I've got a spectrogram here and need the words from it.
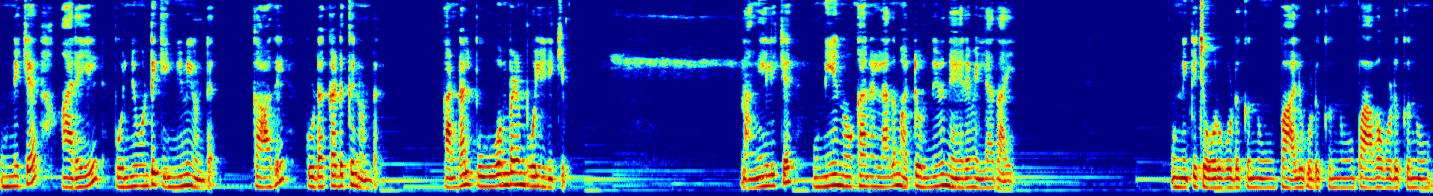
ഉണ്ണിക്ക് അരയിൽ പൊന്നുകൊണ്ട് കിങ്ങിണിയുണ്ട്. കാതിൽ കുടക്കടുക്കനുണ്ട്. കണ്ടാൽ പൂവമ്പഴം പോലിരിക്കും. നങ്ങേലിക്ക് ഉണ്ണിയെ നോക്കാനല്ലാതെ മറ്റൊന്നിനും നേരമില്ലാതായി. ഉണ്ണിക്ക് ചോറ് കൊടുക്കുന്നു പാൽ കൊടുക്കുന്നു പാവ കൊടുക്കുന്നു.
